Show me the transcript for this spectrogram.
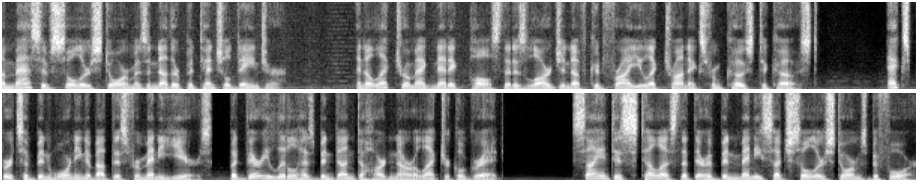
A massive solar storm is another potential danger. An electromagnetic pulse that is large enough could fry electronics from coast to coast. Experts have been warning about this for many years, but very little has been done to harden our electrical grid. Scientists tell us that there have been many such solar storms before,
